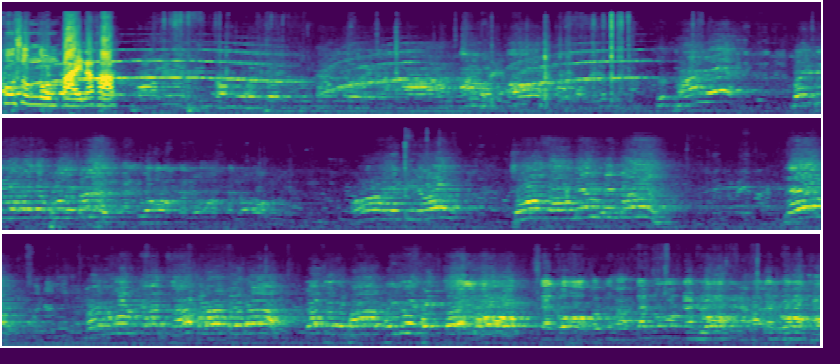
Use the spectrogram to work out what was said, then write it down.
ผู้ชุมนุมไปนะคะ อ้าวอ๋อสุดท้ายนี้ไม่มีอะไรจะพูดเลยมั้ยกันตัวออกกันตัวออกกันตัวออกโอ้ยพี่น้องชูสองนิ้วขึ้นมาแล้วมาร่วมกันสาบานเปิดหน้ารัฐสภาไปด้วยบทกลอนของ ดันรั้วออกครับนะครับดัน รั้วออกดันรั้วออกนะครับดันรั้วออกขอ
